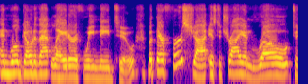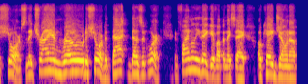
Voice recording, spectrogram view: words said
and we'll go to that later if we need to. But their first shot is to try and row to shore. So they try and row to shore, but that doesn't work. And finally they give up and they say, "Okay, Jonah,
